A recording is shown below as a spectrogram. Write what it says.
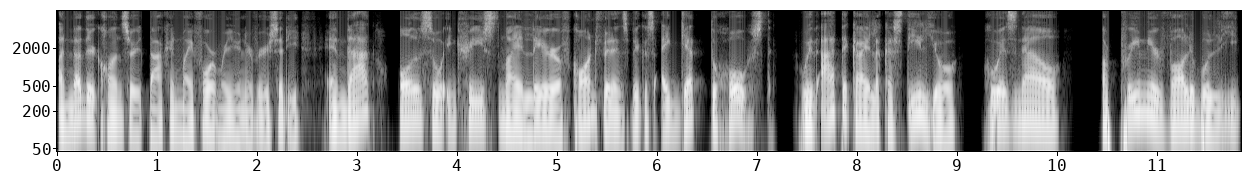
another concert back in my former university. And that also increased my layer of confidence because I get to host with Ate Kyla Castillo, who is now a Premier Volleyball League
